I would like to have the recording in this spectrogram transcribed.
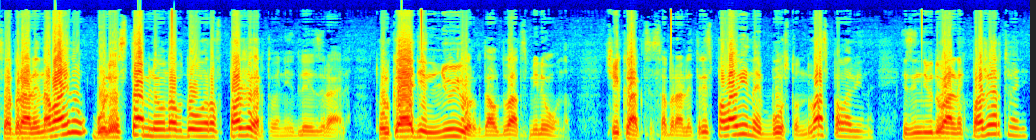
собрали на войну более 100 миллионов долларов пожертвований для Израиля. Только один Нью-Йорк дал 20 миллионов. Чикагцы собрали 3,5, Бостон 2,5. Из индивидуальных пожертвований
